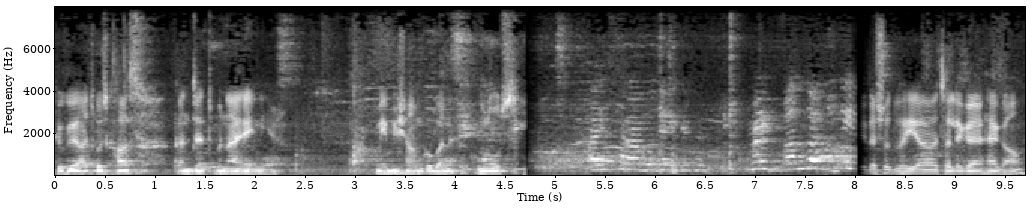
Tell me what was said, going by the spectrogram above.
क्योंकि आज कुछ खास कंटेंट बनाया ही नहीं है। मे भी शाम को बने नोस दशरथ भैया चले गए हैं गाँव।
